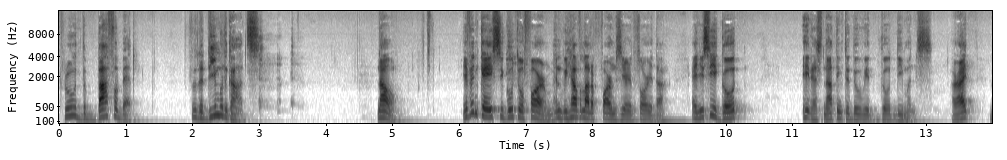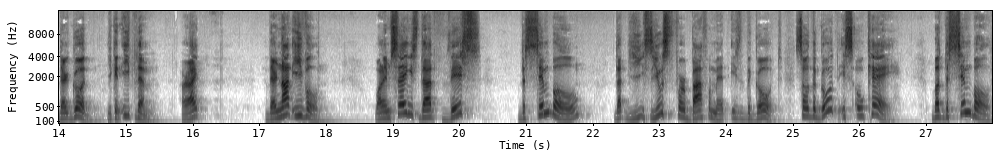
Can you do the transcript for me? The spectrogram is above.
through the Baphomet, through the demon gods. Now, if in case you go to a farm, and we have a lot of farms here in Florida, and you see a goat, it has nothing to do with goat demons. All right? They're good. You can eat them. All right? They're not evil. What I'm saying is that this, the symbol that is used for Baphomet is the goat. So the goat is okay, but the symbol,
